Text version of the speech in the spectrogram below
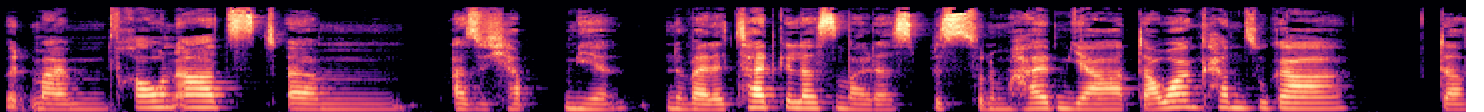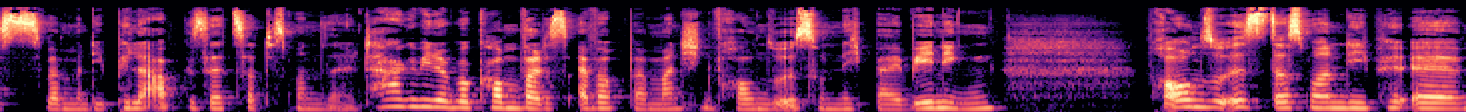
mit meinem Frauenarzt. Ähm, also ich habe mir eine Weile Zeit gelassen, weil das bis zu einem halben Jahr dauern kann sogar, dass wenn man die Pille abgesetzt hat, dass man seine Tage wieder bekommt, weil das einfach bei manchen Frauen so ist und nicht bei wenigen. Frauen so ist, dass man die äh,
